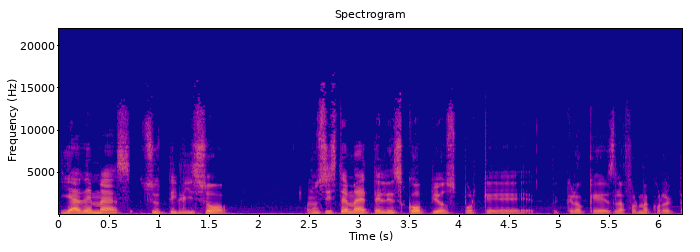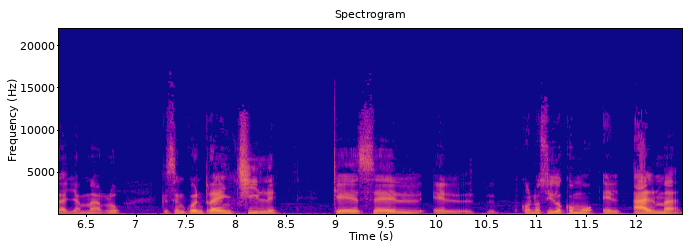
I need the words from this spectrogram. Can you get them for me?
Y además se utilizó un sistema de telescopios, porque creo que es la forma correcta de llamarlo, que se encuentra en Chile, que es el, conocido como el ALMA.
